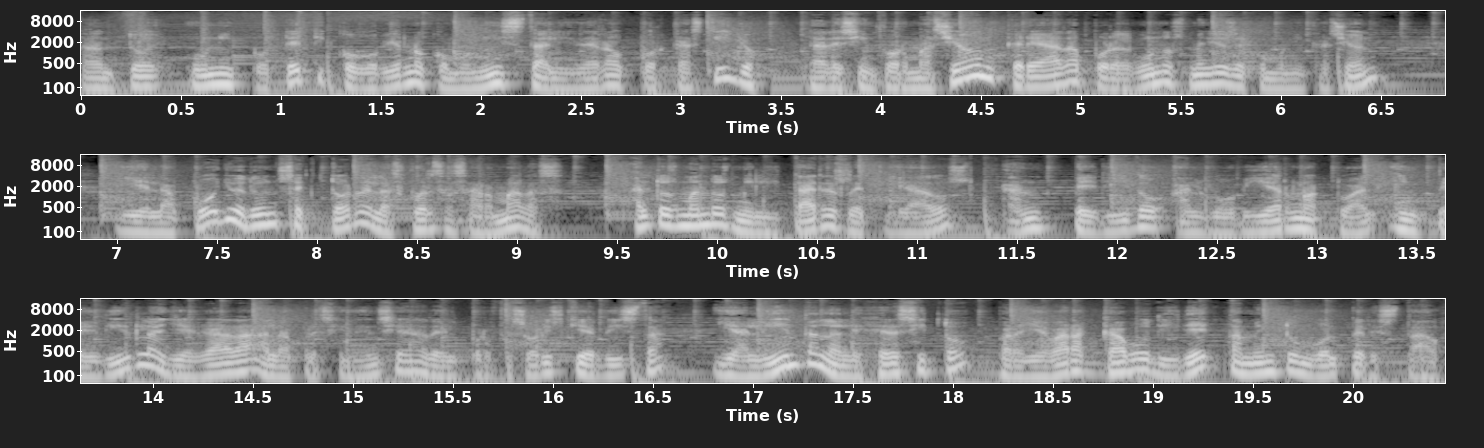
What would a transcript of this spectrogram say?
ante un hipotético gobierno comunista liderado por Castillo, la desinformación creada por algunos medios de comunicación y el apoyo de un sector de las Fuerzas Armadas. Altos mandos militares retirados han pedido al gobierno actual impedir la llegada a la presidencia del profesor izquierdista y alientan al ejército para llevar a cabo directamente un golpe de Estado.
